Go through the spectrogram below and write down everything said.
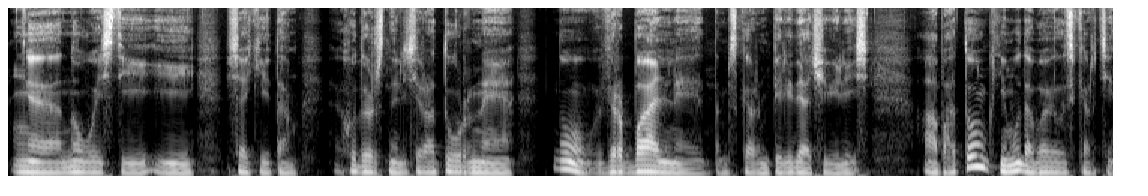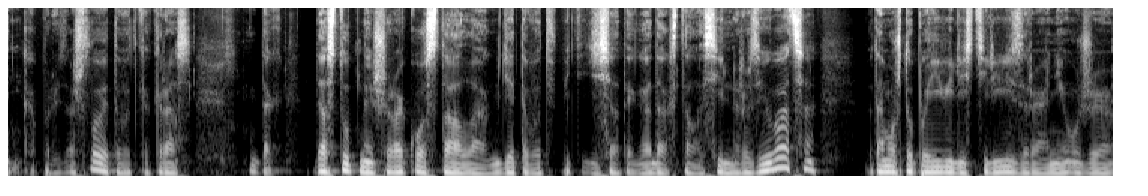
новости и всякие там художественные, литературные, ну, вербальные, там, скажем, передачи велись. А потом к нему добавилась картинка. Произошло это вот как раз так, доступно и широко стало где-то вот в 50-х годах стало сильно развиваться, потому что появились телевизоры, они уже,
